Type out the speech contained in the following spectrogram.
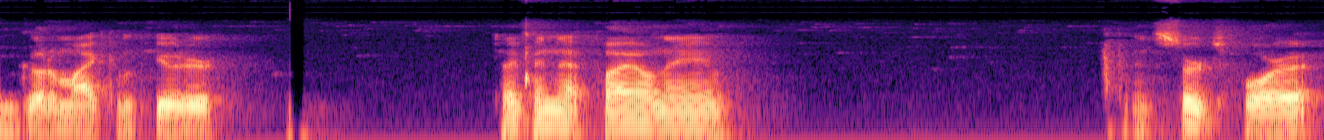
you go to My Computer, type in that file name, and search for it.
